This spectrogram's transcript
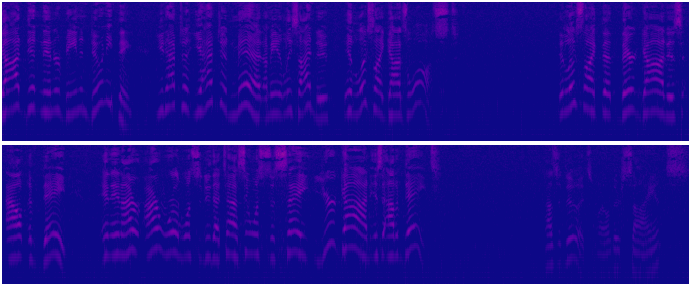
God didn't intervene and do anything. You'd have to, you have to admit, I mean, at least I do, it looks like God's lost. It looks like that their God is out of date. And, and our, our world wants to do that to us. It wants to say, your God is out of date. How's it do it? Well, there's science.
